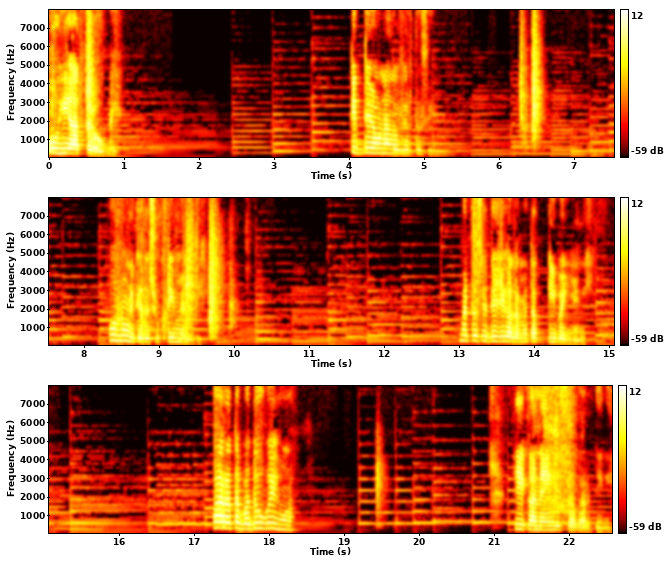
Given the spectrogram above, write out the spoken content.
ਉਹੀ ਆਤ ਰਹੂਗੀ। ਕਿੱਦੇ ਆਉਣਾਗਾ ਫਿਰ ਤੁਸੀਂ? ਉਹਨੂੰ ਨਹੀਂ ਕਿਤੇ ਛੁੱਟੀ ਮਿਲਦੀ। ਮੈਂ ਤਾਂ ਸਿੱਧੀ ਜੀ ਗੱਲ ਮੈਂ ਤੱਕੀ ਪਈ ਹੈਗੀ। ਭਾਰਾ ਤਾਂ ਵਧੂਗਾ ਹੀ ਹੁਣ। ਠੀਕ ਆ ਨਹੀਂ ਗੁੱਸਾ ਕਰਦੀਗੀ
